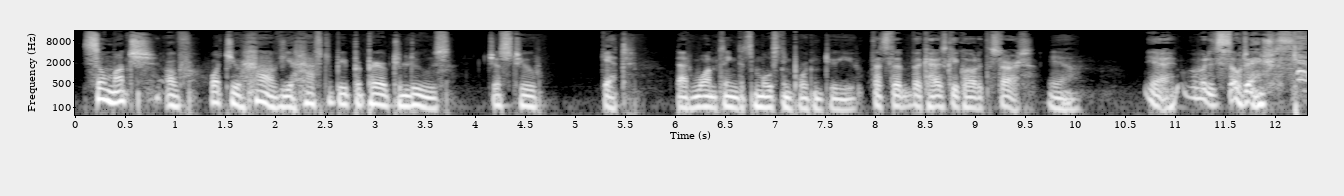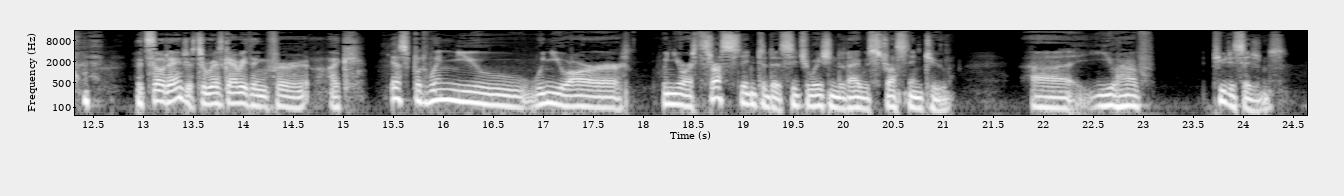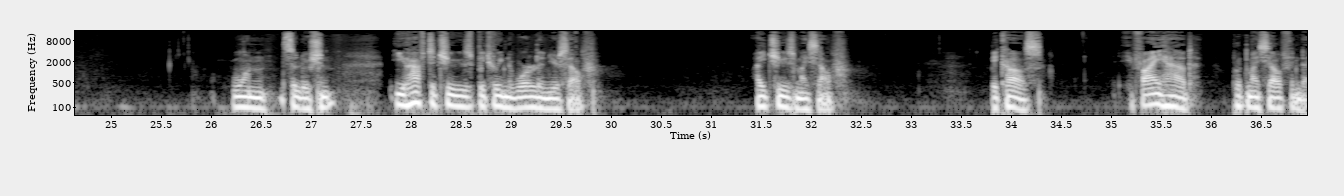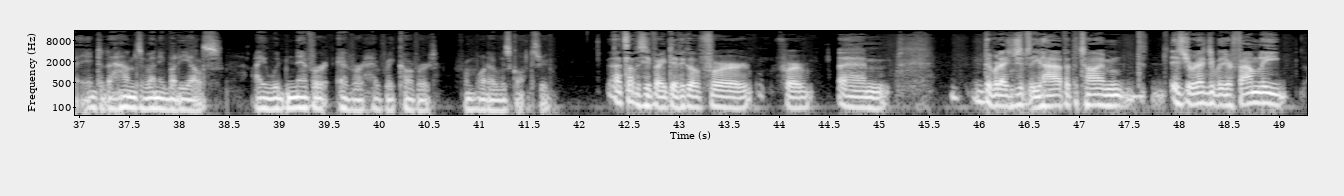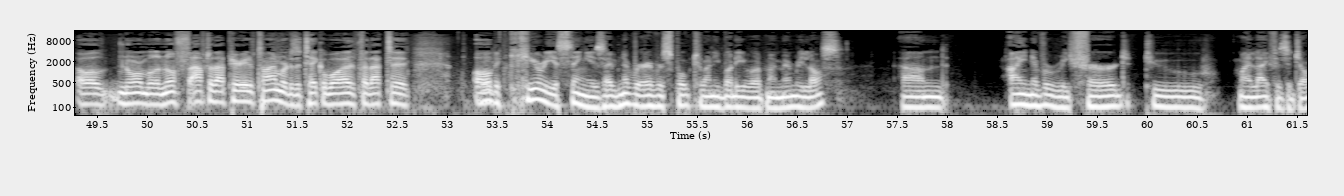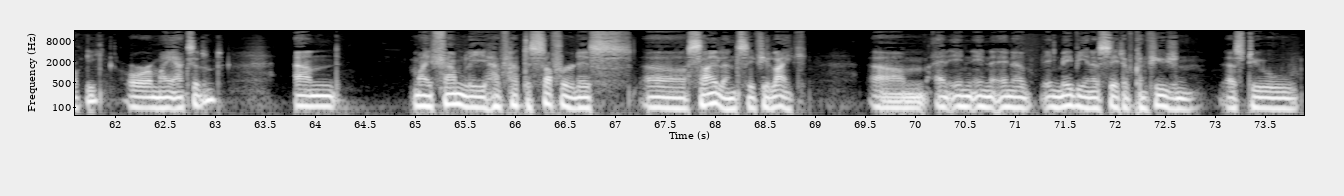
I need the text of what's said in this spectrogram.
so much of what you have you have to be prepared to lose just to get that one thing that's most important to you. That's the Bukowski quote at the start. Yeah. Yeah, but it's so dangerous. it's so dangerous to risk everything for like. Yes, but when you when you are when you are thrust into the situation that I was thrust into, uh, you have two decisions. One solution, you have to choose between the world and yourself. I choose myself because if I had put myself in the, into the hands of anybody else, I would never ever have recovered from what I was going through. That's obviously very difficult for for um, the relationships that you have at the time. Is your relationship with your family all normal enough after that period of time, or does it take a while for that to? All Well, the curious thing is, I've never ever spoke to anybody about my memory loss, and I never referred to my life as a jockey or my accident, and my family have had to suffer this uh, silence, if you like, um, and in, in in a in maybe in a state of confusion as to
